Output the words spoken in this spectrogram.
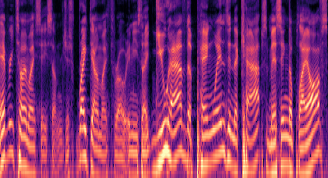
Every time I say something, just right down my throat, and he's like, "You have the Penguins and the Caps missing the playoffs,"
